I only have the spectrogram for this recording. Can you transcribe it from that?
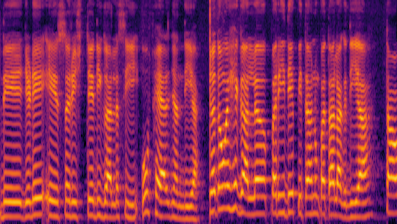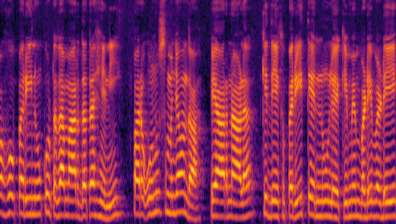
ਦੇ ਜਿਹੜੇ ਇਸ ਰਿਸ਼ਤੇ ਦੀ ਗੱਲ ਸੀ, ਉਹ ਫੈਲ ਜਾਂਦੀ ਆ। ਜਦੋਂ ਇਹ ਗੱਲ ਪਰੀ ਦੇ ਪਿਤਾ ਨੂੰ ਪਤਾ ਲੱਗਦੀ ਆ, ਤਾਂ ਉਹ ਪਰੀ ਨੂੰ ਘੁੱਟਦਾ ਮਾਰਦਾ ਤਾਂ ਹੈ ਨਹੀਂ, ਪਰ ਉਹਨੂੰ ਸਮਝਾਉਂਦਾ ਪਿਆਰ ਨਾਲ ਕਿ ਦੇਖ ਪਰੀ, ਤੈਨੂੰ ਲੈ ਕੇ ਮੈਂ ਬੜੇ ਬੜੇ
